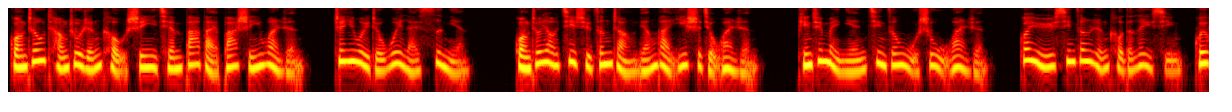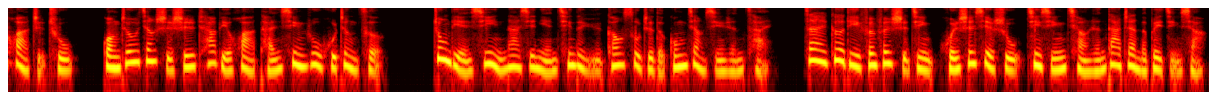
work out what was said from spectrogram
广州常住人口是一千八百八十一万人，这意味着未来四年，广州要继续增长两百一十九万人，平均每年净增五十五万人。关于新增人口的类型，规划指出，广州将实施差别化弹性入户政策。重点吸引那些年轻的与高素质的工匠型人才，在各地纷纷使劲、浑身解数进行抢人大战的背景下，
